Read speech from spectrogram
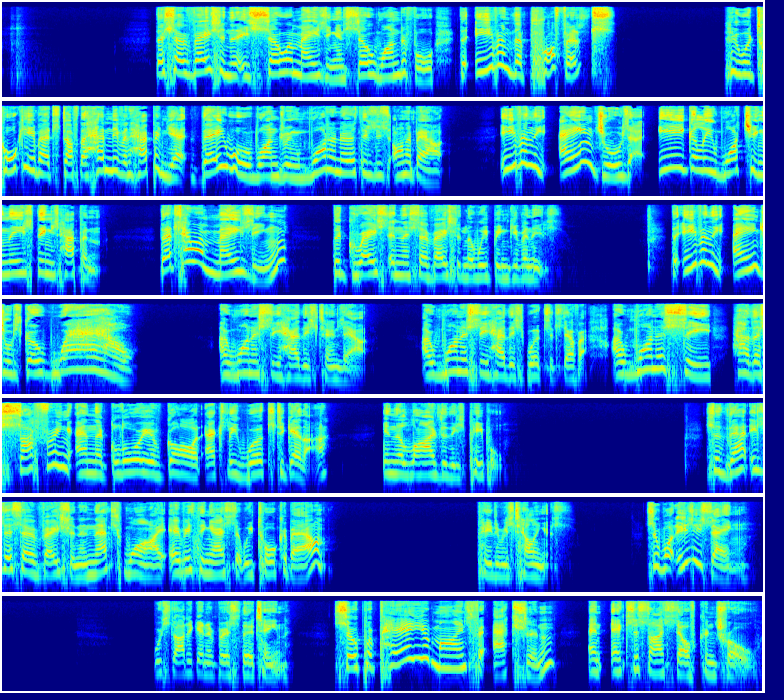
The salvation that is so amazing and so wonderful that even the prophets who were talking about stuff that hadn't even happened yet, they were wondering, what on earth is this on about? Even the angels are eagerly watching these things happen. That's how amazing the grace and the salvation that we've been given is. That even the angels go, wow, I want to see how this turns out. I want to see how this works itself out. I want to see how the suffering and the glory of God actually works together in the lives of these people. So that is their salvation, and that's why everything else that we talk about, Peter is telling us. So what is he saying? We'll start again at verse 13. So prepare your minds for action and exercise self control.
